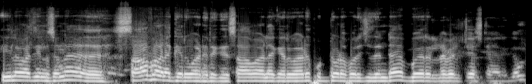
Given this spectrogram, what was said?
இதில் பார்த்தீங்கன்னு சொன்னால் சாவாழை கருவாடு இருக்குது சாவாழை கருவாடு புட்டோட பொரிச்சதுண்டா வேறு லெவல் டேஸ்ட்டாக இருக்கும்.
